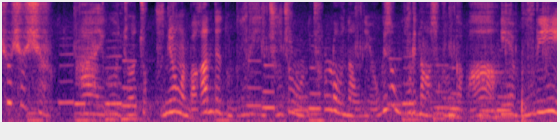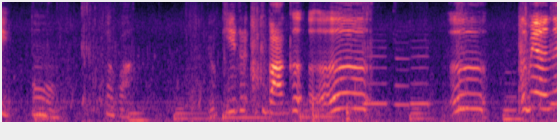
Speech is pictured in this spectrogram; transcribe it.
휴휴휴. 아, 이거 저쪽 군형을 막았는데도 물이 줄줄 흘러 나오네. 여기서 물이 나와서 그런가 봐. 얘 물이, 어. 봐봐. 여기를 이렇게 막, 으, 으, 으, 으면은.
